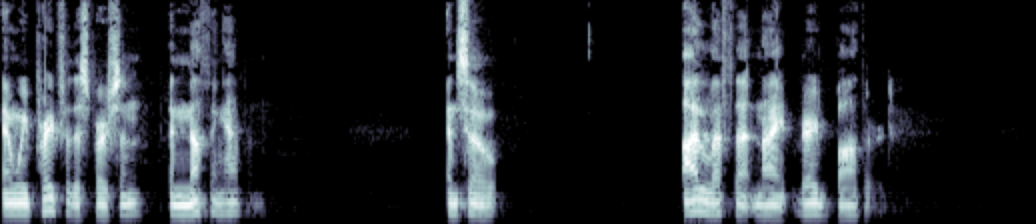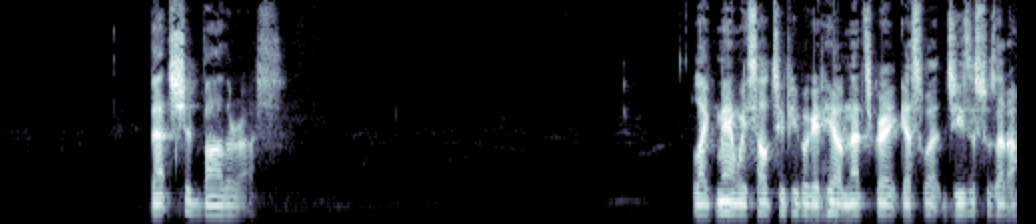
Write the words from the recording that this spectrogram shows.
And we prayed for this person, and nothing happened. And so I left that night very bothered. That should bother us. like, man, we saw two people get healed, and that's great. Guess what? Jesus was at a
